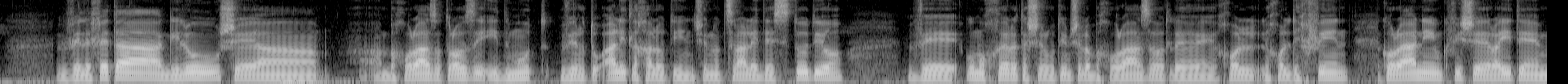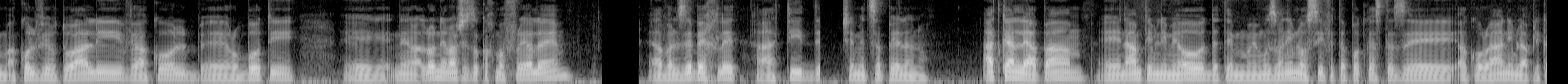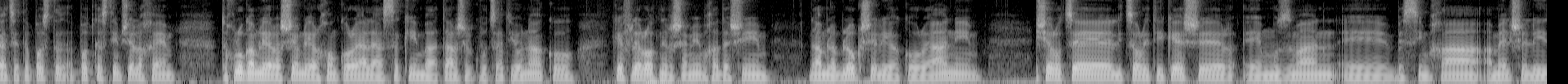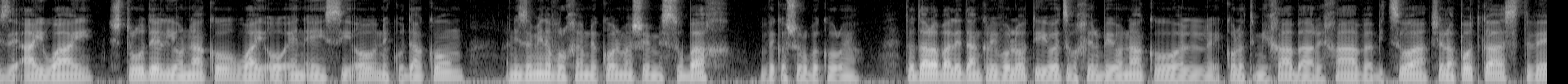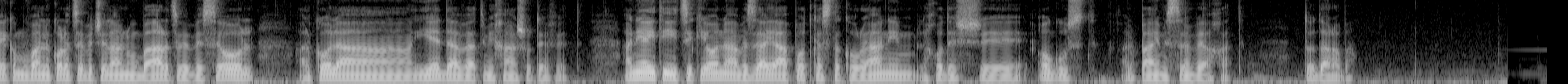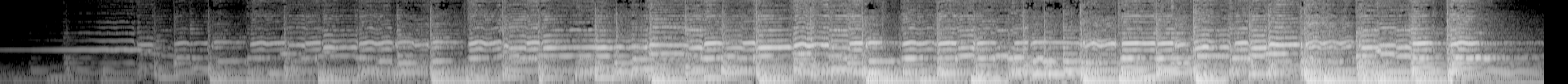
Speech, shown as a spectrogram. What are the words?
ולפתע גילו שהבחורה הזאת, רוזי, היא דמות וירטואלית לחלוטין, שנוצרה על ידי סטודיו, והוא מוכר את השירותים של הבחורה הזאת לכל, לכל דכפין. הקוריאנים, כפי שראיתם, הכל וירטואלי והכל רובוטי. אה, לא נראה שזה כל כך מפריע להם. אבל זה בהחלט העתיד שמצפה לנו. עד כאן להפעם, אה, נעמתם לי מאוד, אתם מוזמנים להוסיף את הפודקאסט הזה, הקוריאנים, לאפליקציית הפודקאסטים שלכם. תוכלו גם להירשם לירחון קוריאה לעסקים באתר של קבוצת יונאקו. כיף לראות נרשמים חדשים גם לבלוג שלי, הקוריאנים. מי שרוצה ליצור איתי קשר, אה, מוזמן אה, בשמחה. המייל שלי זה iy, שטרודל יונאקו, y-o-n-a-c-o, נקודה קום. אני זמין עבורכם לכל מה שמסובך וקשור בקוריאה. תודה רבה לדן קריבולוטי, יועץ בכיר ביונאקו, על כל התמיכה בעריכה והביצוע של הפודקאסט, וכמובן לכל הצוות שלנו בארץ ובסיאול, על כל הידע והתמיכה השוטפת. אני הייתי איציק יונה, וזה היה הפודקאסט הקוריאנים לחודש אה, אוגוסט 2021. תודה רבה.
